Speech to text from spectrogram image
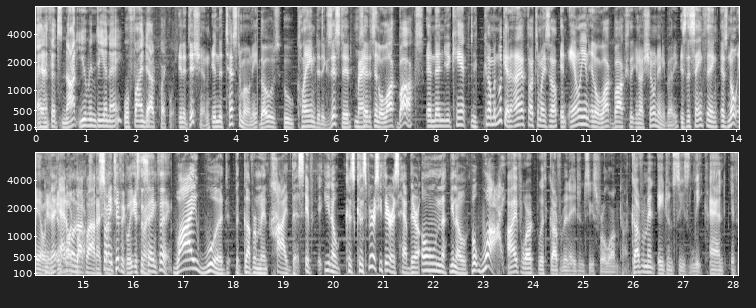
And if it's not human DNA, we'll find out quickly. In addition, in the testimony, those who claimed it existed Right. said it's in a locked box, and then you can't come and look at it. And I thought to myself, an alien in a locked box that you're not showing anybody is the same thing as no alien Yeah, in I a don't locked box. box. Scientifically, it's the Right. Same thing. Why would the government hide this? If, you know, because conspiracy theorists have their own, you know, but why? I've worked with government agencies for a long time. Government agencies leak. And if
